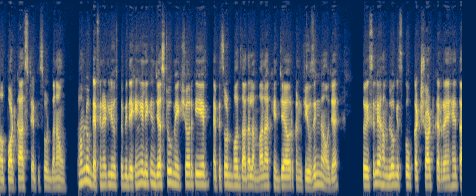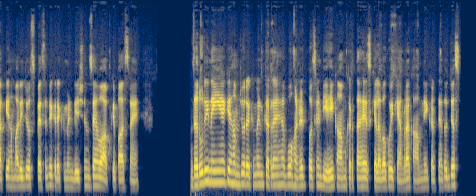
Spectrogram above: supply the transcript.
पॉडकास्ट एपिसोड बनाऊँ तो हम लोग डेफिनेटली उस पर भी देखेंगे। लेकिन जस्ट टू मेक श्योर कि ये एपिसोड बहुत ज़्यादा लंबा ना खिंच जाए और कंफ्यूजिंग ना हो जाए तो इसलिए हम लोग इसको कट शॉर्ट कर रहे हैं ताकि हमारी जो स्पेसिफिक रिकमेंडेशन हैं वो आपके पास रहें। ज़रूरी नहीं है कि हम जो रेकमेंड कर रहे हैं वो हंड्रेड परसेंट यही काम करता है, इसके अलावा कोई कैमरा काम नहीं करते हैं। तो जस्ट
